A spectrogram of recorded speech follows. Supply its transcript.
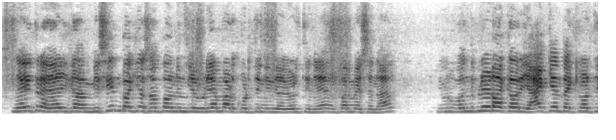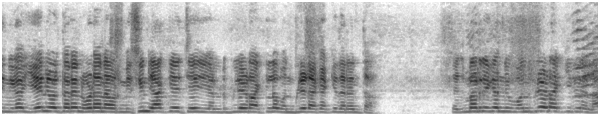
ಸ್ನೇಹಿತರೆ ಈಗ ಮಿಷಿನ್ ಬಗ್ಗೆ ಸ್ವಲ್ಪ ನಿಮಗೆ ವಿಡಿಯೋ ಮಾಡಿಕೊಡ್ತೀನಿ ಹೇಳ್ತೀನಿ ಇನ್ಫಾರ್ಮೇಷನ್ ಇವ್ರು ಒಂದು ಬ್ಲೇಡ್ ಹಾಕವ್ರು ಯಾಕೆ ಅಂತ ಕೇಳ್ತೀನಿ ಈಗ. ಏನು ಹೇಳ್ತಾರೆ ನೋಡೋಣ ಅವ್ರ ಮಿಷಿನ್ ಯಾಕೆ ಚೇ ಎರಡು ಬ್ಲೇಡ್ ಹಾಕಿಲ್ಲ ಒಂದು ಬ್ಲೇಡ್ ಹಾಕಿದ್ದಾರೆ ಅಂತ. ಯಜಮಾನ್ರಿಗೆ ನೀವು ಒಂದು ಬ್ಲೇಡ್ ಹಾಕಿದಿರಲ್ಲ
